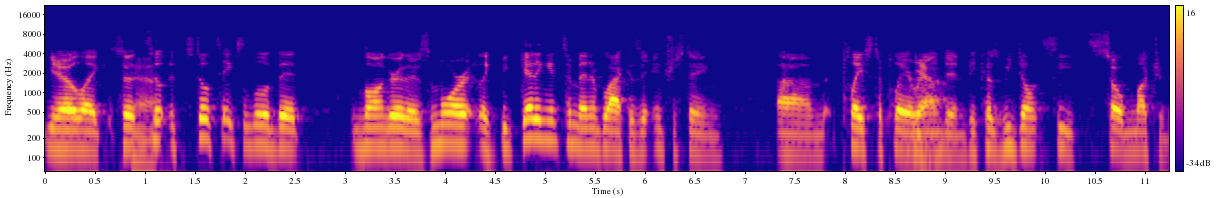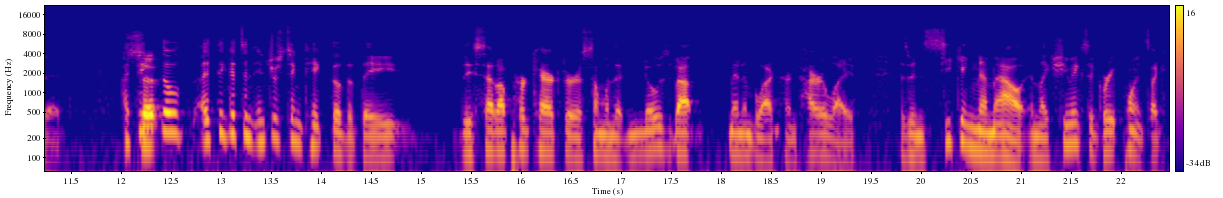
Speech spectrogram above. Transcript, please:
You know, like so, Yeah. it, still, it still takes a little bit longer. There's more like be, getting into Men in Black is an interesting um, place to play around Yeah. in because we don't see so much of it. I So- think though I think it's an interesting take though that they they set up her character as someone that knows about Men in Black her entire life, has been seeking them out, and like she makes a great point. It's like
